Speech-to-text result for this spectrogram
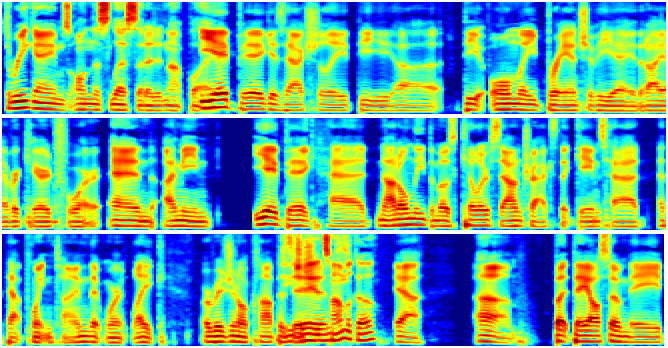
three games on this list that I did not play. EA Big is actually the uh, the only branch of EA that I ever cared for, and I mean, EA Big had not only the most killer soundtracks that games had at that point in time that weren't like original compositions. DJ. Atomika. Yeah. Um, but they also made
